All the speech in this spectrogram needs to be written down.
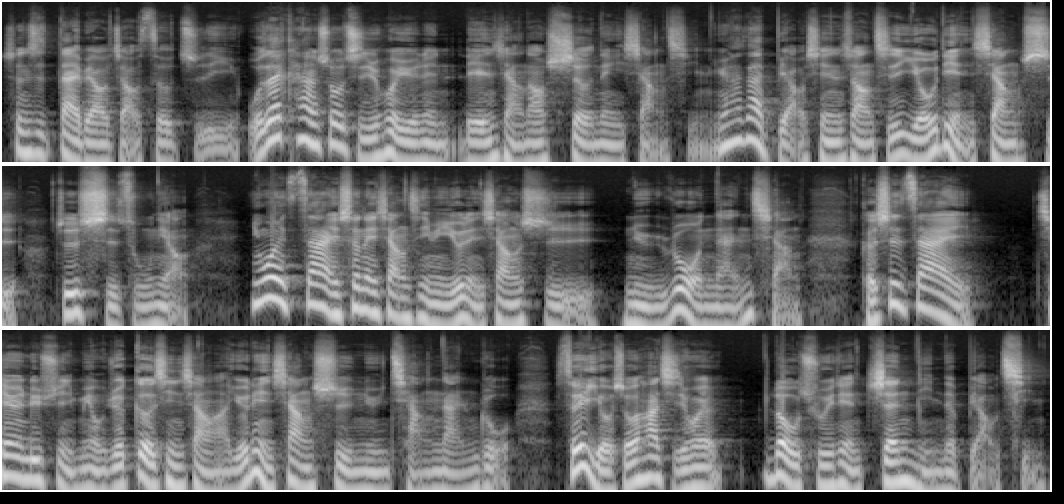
甚至代表角色之一。我在看的时候，其实会有点联想到社内相亲，因为他在表现上其实有点像是就是始祖鸟，因为在社内相亲里面有点像是女弱男强，可是，在千元律师里面，我觉得个性上啊有点像是女强男弱，所以有时候他其实会露出一点狰狞的表情。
